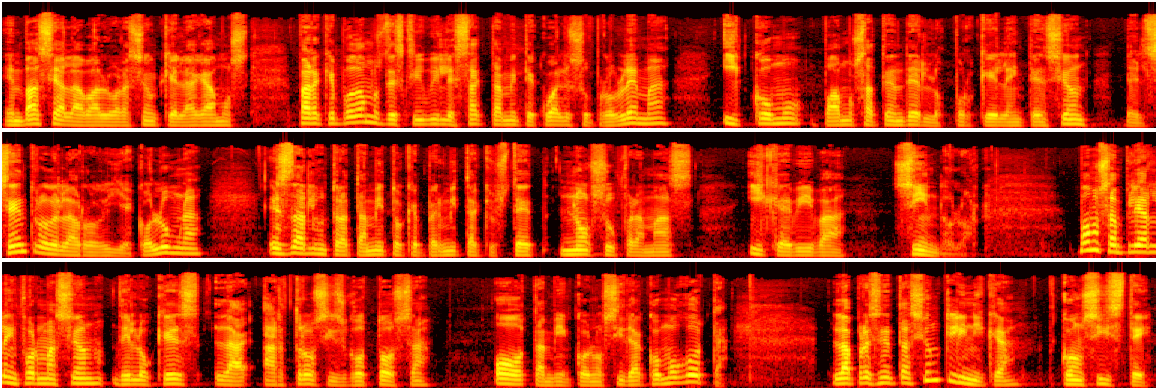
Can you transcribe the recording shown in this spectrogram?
en base a la valoración que le hagamos para que podamos describirle exactamente cuál es su problema y cómo vamos a atenderlo, porque la intención del centro de la rodilla y columna es darle un tratamiento que permita que usted no sufra más y que viva sin dolor. Vamos a ampliar la información de lo que es la artrosis gotosa o también conocida como gota. La presentación clínica consiste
